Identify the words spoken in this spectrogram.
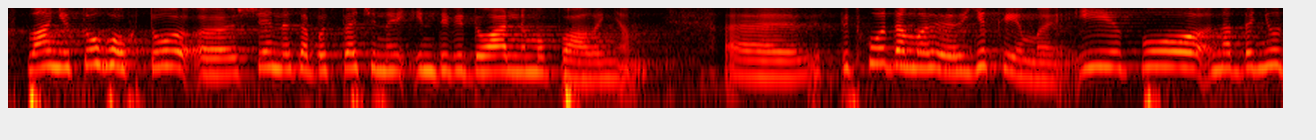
в плані того, хто е, ще не забезпечений індивідуальним опаленням. Е, З підходами якими? І по наданню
